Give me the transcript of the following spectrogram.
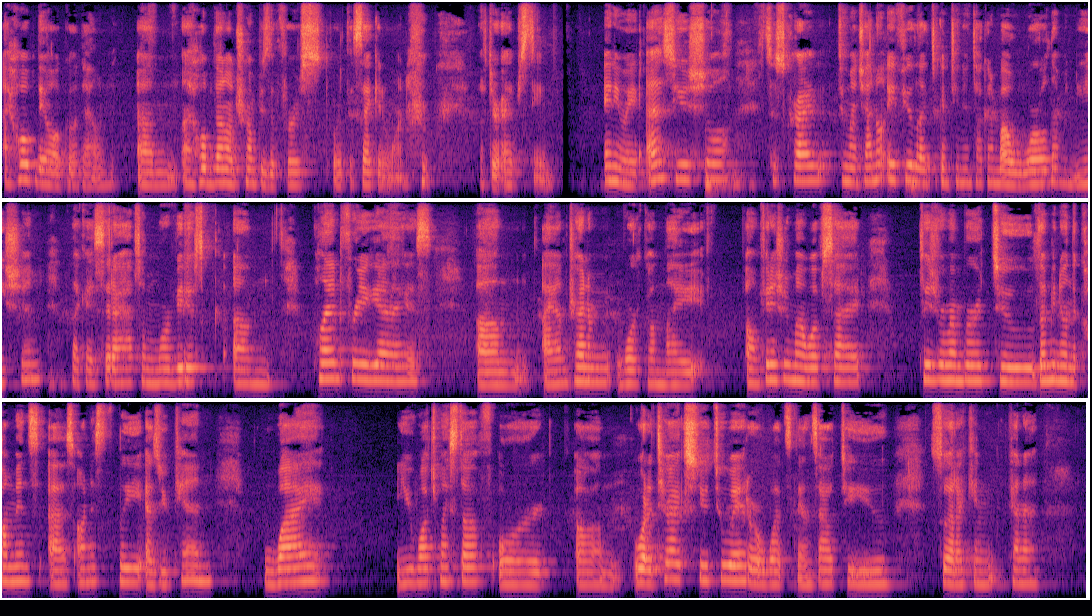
I hope they all go down. Um, I hope Donald Trump is the first or the second one after Epstein. Anyway, as usual, subscribe to my channel if you'd like to continue talking about world domination. Like I said, I have some more videos um, planned for you guys. Um, I am trying to work on my on finishing my website. Please remember to let me know in the comments as honestly as you can why you watch my stuff or um, what attracts you to it or what stands out to you so that I can kind of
